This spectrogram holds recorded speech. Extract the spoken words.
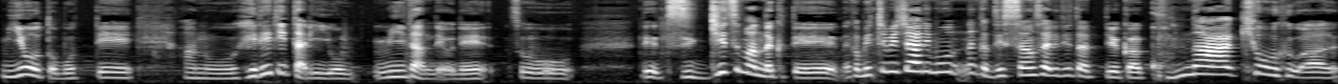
見ようと思って、あの、ヘレディタリーを見たんだよね。そう。で、すっげえつまんなくて、なんかめちゃめちゃあれもなんか絶賛されてたっていうか、こんな恐怖は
